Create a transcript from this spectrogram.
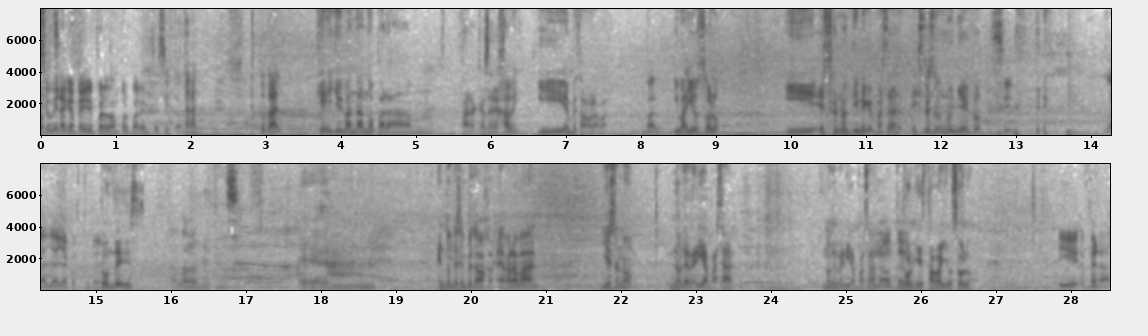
Si hubiera que pedir perdón por paréntesis también. Total, que yo iba andando para, para casa de Javi y he empezado a grabar. Vale. Iba yo solo. Y eso no tiene que pasar. Esto es un muñeco. Sí. La Yaya costurera. ¿Dónde es? Al lado de mi casa. Em, entonces he empezado a grabar y eso no, no debería pasar. No debería pasar. No te- Porque estaba yo solo. Y espera,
